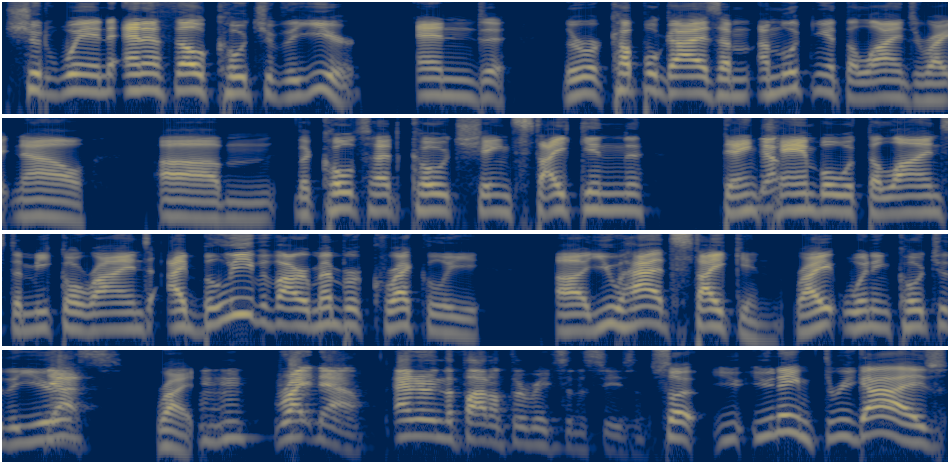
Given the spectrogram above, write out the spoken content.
should win NFL Coach of the Year, and there were a couple guys. I'm I'm looking at the lines right now. Um, the Colts head coach Shane Steichen, Dan Yep. Campbell with the lines, DeMeco Ryans. I believe, if I remember correctly, uh, you had Steichen, right, winning Coach of the Year. Yes. Right. hmm Right now, entering the final three weeks of the season. So you, you named three guys,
